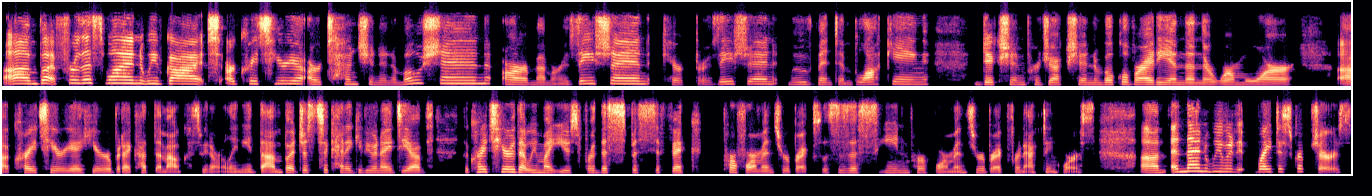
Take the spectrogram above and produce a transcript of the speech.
Um, but for this one, we've got our criteria are tension and emotion, our memorization, characterization, movement and blocking, diction, projection, and vocal variety, and then there were more uh, criteria here, but I cut them out because we don't really need them. But just to kind of give you an idea of the criteria that we might use for this specific performance rubric. So this is a scene performance rubric for an acting course. Um, and then we would write descriptors.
